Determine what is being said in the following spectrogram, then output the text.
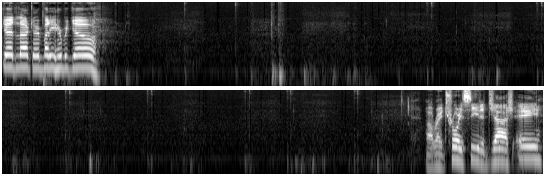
Good luck, everybody. Here we go. All right, Troy C to Josh A.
